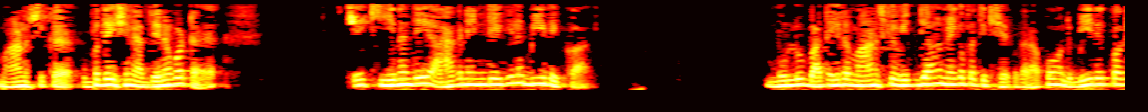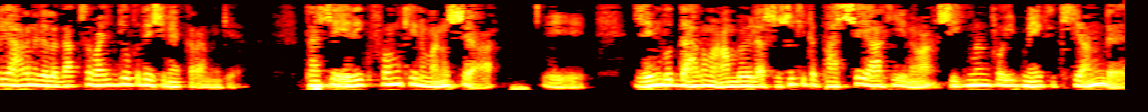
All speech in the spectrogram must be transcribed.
මානසික උපදේශනයක් දෙනකොට ඒ කියන දේ අහගෙන ඉන්නේ කියලා බීරෙක් වගේ. මුළු බටහිර මානසික විද්‍යාව මේක ප්‍රතික්ෂේප කරා. කොහොමද බීරෙක් වගේ අහගෙන ඉඳලා දක්ෂ වෛද්‍ය උපදේශනයක් කරන්න කියලා. ඊපස්සේ එරික් ෆ්‍රොම් කියන මිනිසයා ඒ ජෙන් බුද්ධ ආගම හම්බ වෙලා සුසුකිට පස්සේ යා කියනවා සිග්මන්ඩ් ෆ්‍රොයිඩ් මේක කියන්නේ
